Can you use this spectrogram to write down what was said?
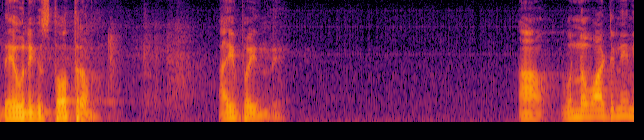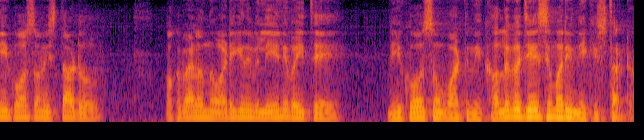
దేవునికి స్తోత్రం. అయిపోయింది. ఆ, ఉన్న వాటిని నీకోసం ఇస్తాడు. ఒకవేళ నువ్వు అడిగినవి లేనివైతే నీకోసం వాటిని కలుగజేసి మరీ నీకు ఇస్తాడు.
